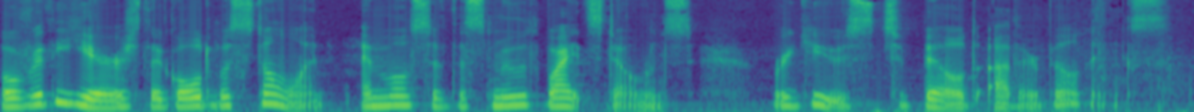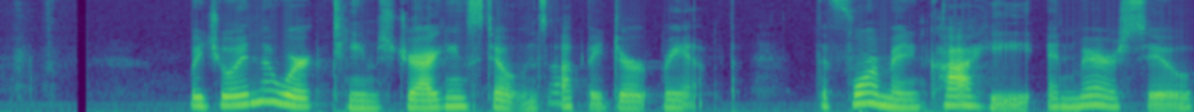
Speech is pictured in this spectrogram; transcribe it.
Over the years, the gold was stolen, and most of the smooth white stones were used to build other buildings. We joined the work teams dragging stones up a dirt ramp. The foreman, Kahi, and Marisu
